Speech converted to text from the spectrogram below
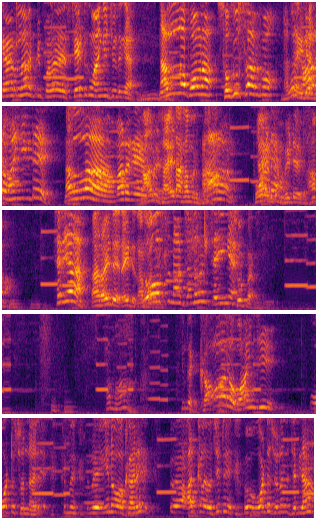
கேரளா இப்படி பல ஸ்டேட்டுக்கும் வாங்கி வச்சுடுங்க. நல்லா போகலாம். சொகுசா இருக்கும். நல்ல. காரை வாங்கிக்கிட்டு நல்லா வாடகை நானும் tired ஆகாம இருப்பேன். ஆகாம. போயிட்டே இருக்கலாம். ஆமா. சரியா? ரைட்டு ரைட்டு யோசிச்சு நான் சொன்னதை செய்யுங்க. சூப்பர் ஆமா. இந்த காரை வாங்கி ஓட்ட சொன்னாரு. இன்னும் உக்காரு இனோவா ஆட்களை வச்சுட்டு ஓட்ட சொன்னது சரிதான்.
